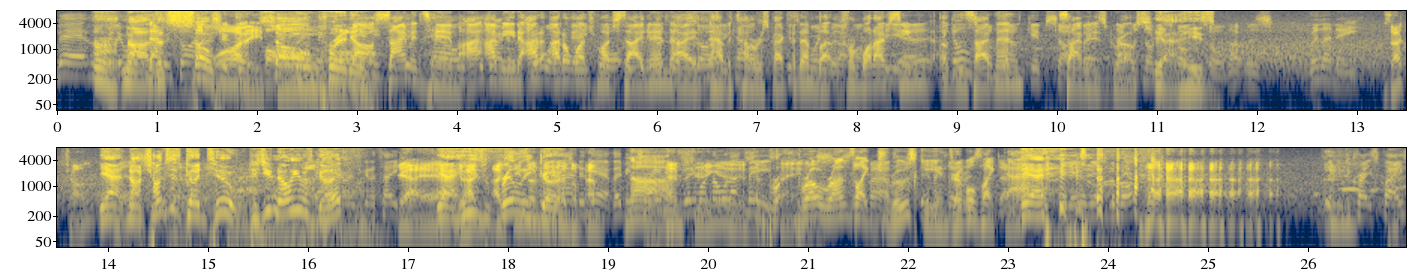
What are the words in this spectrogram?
there. uh, nah, ball that's inside. so- What good ball. so pretty. No, Big Simon's him. I, I mean, I, I don't watch much thought he was gonna sidemen. I have a ton of respect for them, but from what. I've seen uh, of the goals sidemen, Simon is gross. Yeah, his fault he's- at all. That was Willany. Is that Chung? Yeah, no, Chunkz is good too. Did you know he was good? Aaron's gonna take Yeah, yeah, Yeah, he's I've- I've really good. of him. Yeah, they've been Nah. training, Him so they shooting know it what is that means. Bro, bro runs like. Drewski and dribbles like that. Yeah. Billy on the edge of the box. yeah, Looking to create space.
